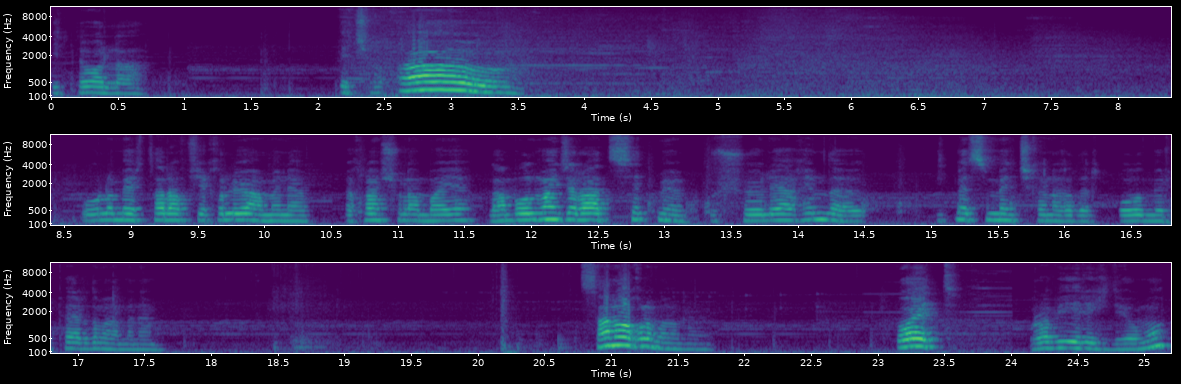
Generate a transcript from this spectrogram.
Gitti valla. Geç. Oh. Oğlum her taraf yıkılıyor amına. Yak lan şu lambayı. Lamba olmayınca rahat hissetmiyorum. Dur şöyle yakayım da gitmesin ben çıkana kadar. Oğlum ürperdim amına. Sana oğlum ama. Wait. Bura bir yere gidiyor mu?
